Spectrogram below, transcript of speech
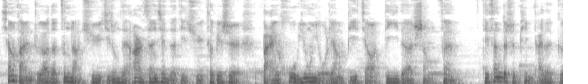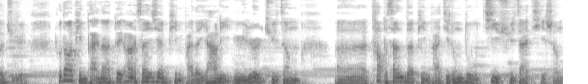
相反，主要的增长区域集中在二三线的地区，特别是百户拥有量比较低的省份。第三个是品牌的格局，主导品牌呢对二三线品牌的压力与日俱增。呃，Top 三的品牌集中度继续在提升。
